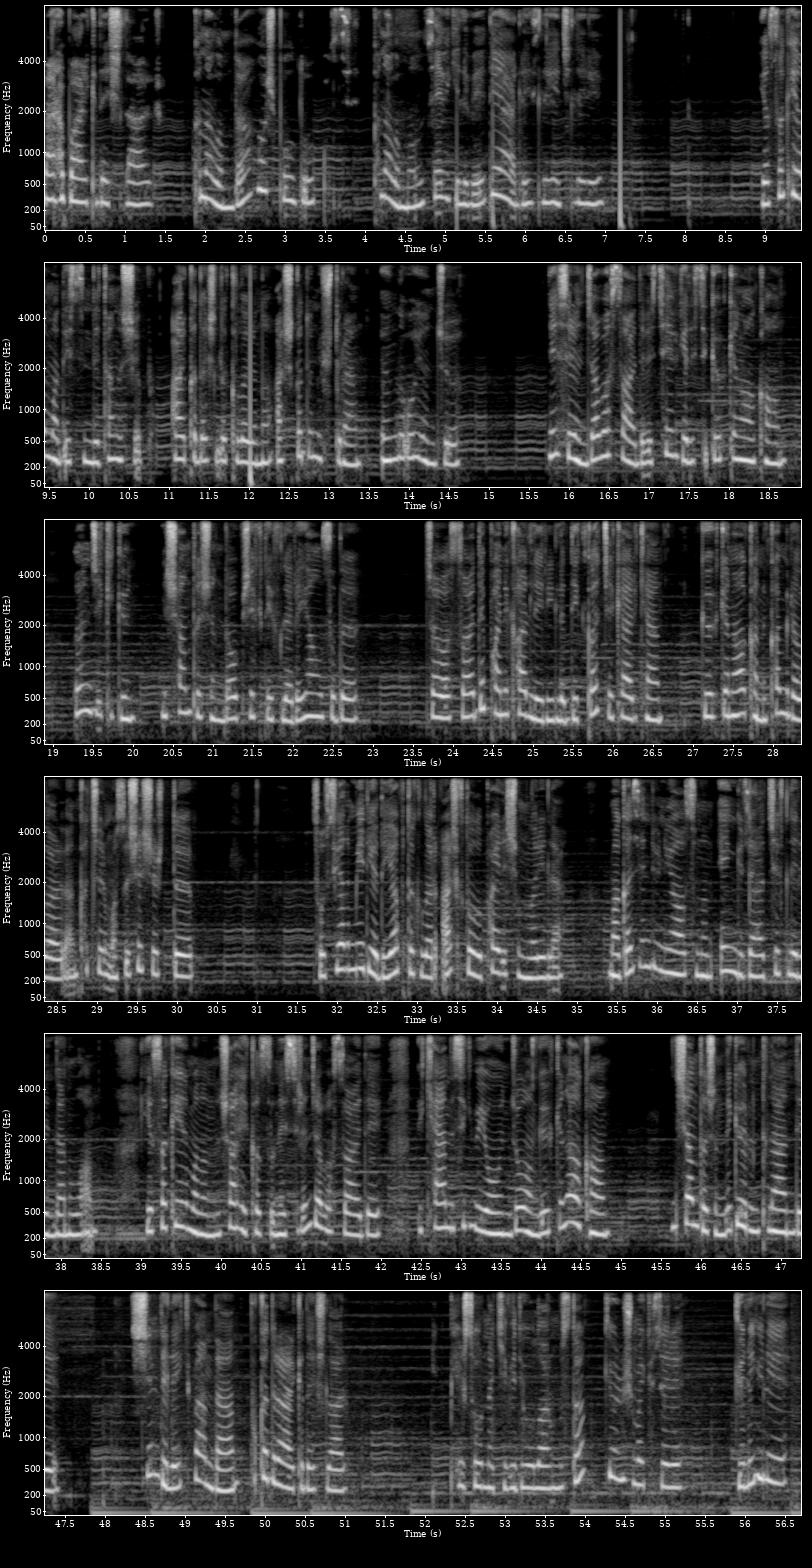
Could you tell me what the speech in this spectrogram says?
Merhaba arkadaşlar. Kanalımda hoş bulduk. Kanalımın sevgili ve değerli izleyicileri. Yasak Elma dizisinde tanışıp arkadaşlıklarını aşka dönüştüren ünlü oyuncu Nesrin Cavassade ve sevgilisi Gökhan Alkan önceki gün Nişantaşı'nda objektiflere yansıdı. Cavassade panik halleriyle dikkat çekerken Gökhan Alkan'ı kameralardan kaçırması şaşırttı. Sosyal medyada yaptıkları aşk dolu paylaşımlarıyla magazin dünyasının en güzel çiftlerinden olan Yasak Elma'nın şahikası Nesrin Cavassade ve kendisi gibi bir oyuncu olan Gökhan Alkan Nişantaşı'nda görüntülendi. Şimdilik benden bu kadar arkadaşlar. Bir sonraki videolarımızda görüşmek üzere. Güle güle.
